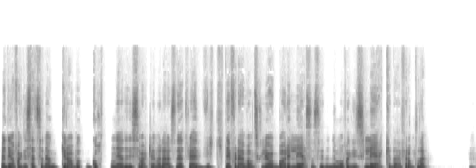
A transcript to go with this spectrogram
Men det å faktisk sette seg ned og grave godt ned i disse verktøyene og lære seg det, tror jeg er viktig, for det er vanskelig å bare lese seg det. Du må faktisk leke deg fram til det. Mm.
